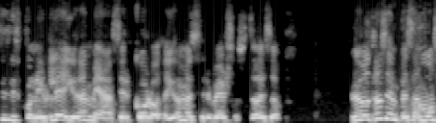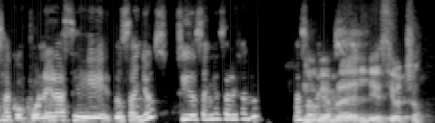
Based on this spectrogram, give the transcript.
es disponible, ayúdame a hacer coros, ayúdame a hacer versos, todo eso. Nosotros empezamos a componer hace dos años, ¿sí? ¿Dos años, Alejandro? Noviembre del 18.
